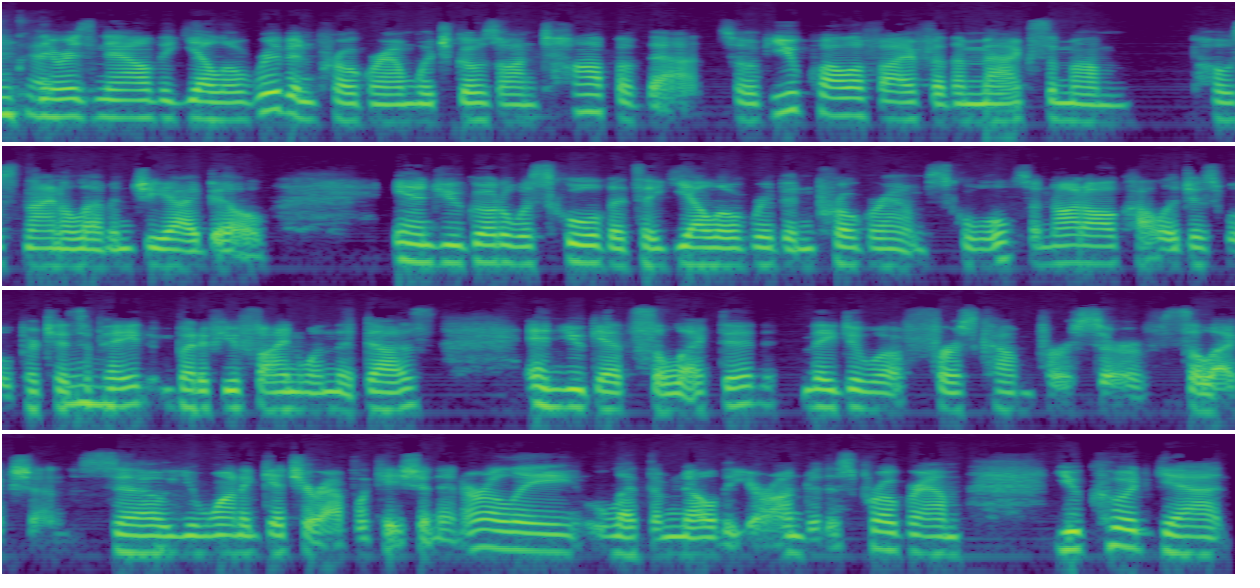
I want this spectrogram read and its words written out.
Okay. There is now the Yellow Ribbon program, which goes on top of that. So if you qualify for the maximum post 9 11 GI Bill, and you go to a school that's a yellow ribbon program school. So not all colleges will participate, mm-hmm. but if you find one that does and you get selected, they do a first come, first serve selection. So you want to get your application in early, let them know that you're under this program. You could get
